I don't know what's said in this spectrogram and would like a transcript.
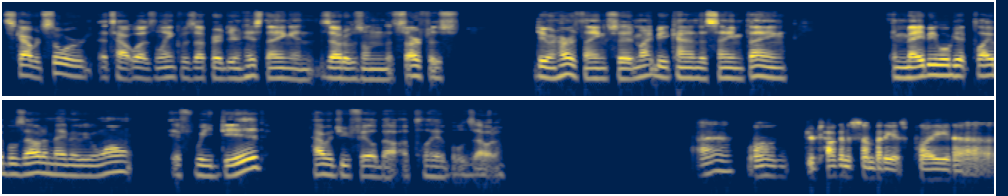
Skyward Sword, that's how it was. Link was up there doing his thing, and Zelda was on the surface doing her thing. So it might be kind of the same thing. And maybe we'll get playable Zelda, maybe we won't. If we did, how would you feel about a playable Zelda? Uh, well, you're talking to somebody that's played uh,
